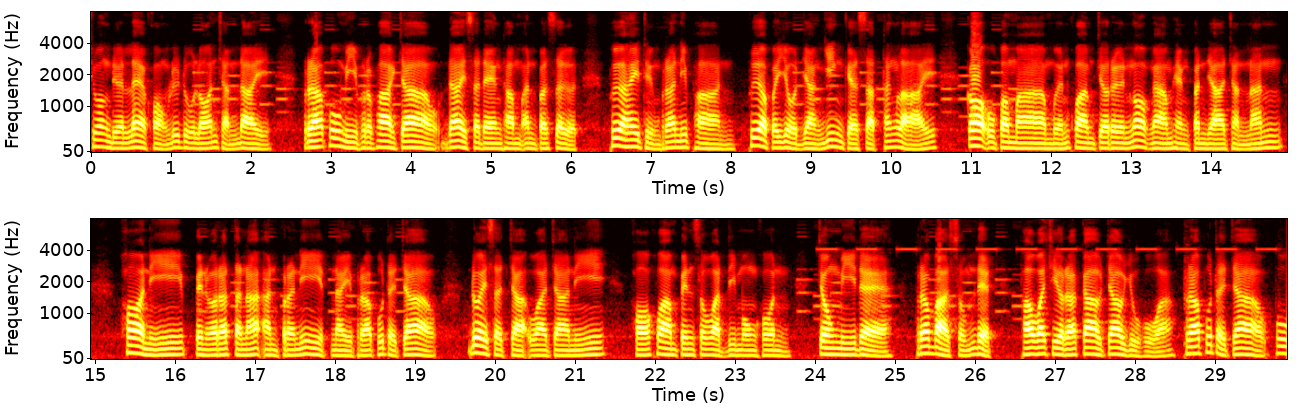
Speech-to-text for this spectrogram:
ช่วงเดือนแรกของฤดูร้อนฉันใด พระผู้มีพระภาคเจ้าได้แสดงธรรมอันประเสริฐ เพื่อให้ถึงพระนิพพาน เพื่อประโยชน์อย่างยิ่งแก่สัตว์ทั้งหลาย ก็อุปมาเหมือนความเจริญงอกงามแห่งปัญญาฉันนั้น ข้อนี้เป็นวรัตนะอันประณีตในพระพุทธเจ้า ด้วยสัจจะวาจานี้ ขอความเป็นสวัสดิมงคล จงมีแด่ พระบาทสมเด็จ พระวชิรเกล้าเจ้าอยู่หัว พระพุทธเจ้าผู้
